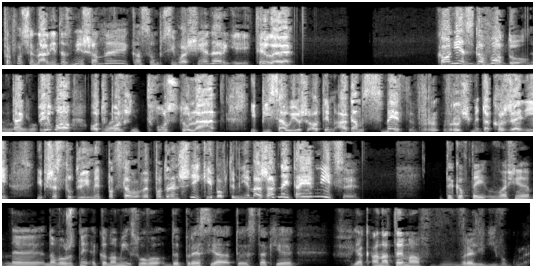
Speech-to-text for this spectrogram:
proporcjonalnie do zmniejszonej konsumpcji właśnie energii. I tyle. Koniec dowodu. No, tak było od Właśnie. ponad 200 lat i pisał już o tym Adam Smith. Wróćmy do korzeni i przestudiujmy podstawowe podręczniki, bo w tym nie ma żadnej tajemnicy. Tylko w tej właśnie e, nowożytnej ekonomii słowo depresja to jest takie jak anatema w religii w ogóle.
